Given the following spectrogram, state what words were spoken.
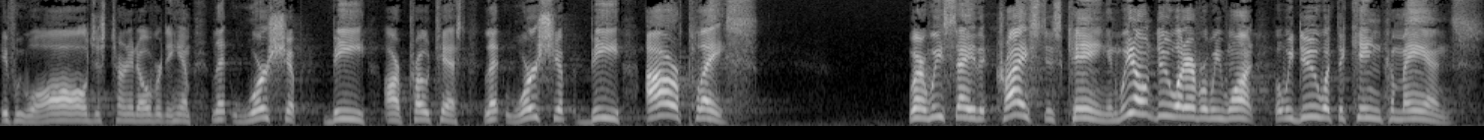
if we will all just turn it over to Him. Let worship be our protest. Let worship be our place where we say that Christ is King and we don't do whatever we want, but we do what the King commands.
